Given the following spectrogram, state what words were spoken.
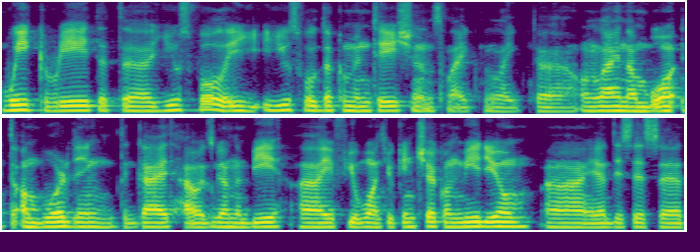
we created uh, useful useful documentations like like the online onboarding the guide how it's gonna be. Uh, if you want you can check on medium. Uh, yeah this is a,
